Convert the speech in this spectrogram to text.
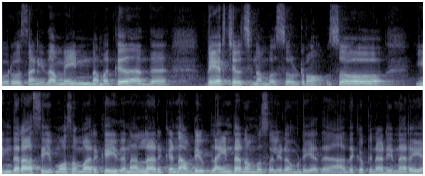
குரு சனி தான் மெயின் நமக்கு அந்த பெயர்ச்சி வச்சு நம்ம சொல்கிறோம் ஸோ இந்த ராசி மோசமாக இருக்குது இது நல்லா இருக்குன்னு அப்படி பிளைண்டாக நம்ம சொல்லிட முடியாது. அதுக்கு பின்னாடி நிறைய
